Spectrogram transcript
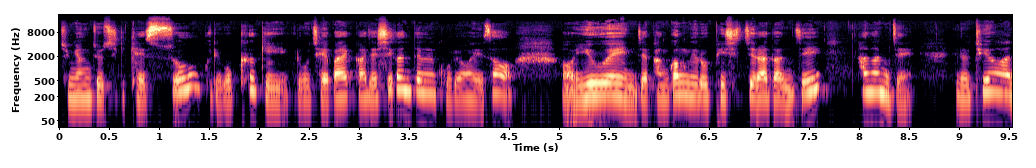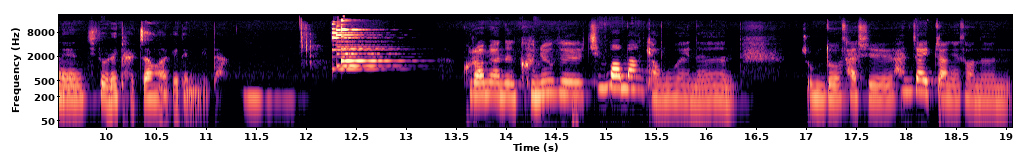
종양 조직의 개수 그리고 크기 그리고 재발까지 시간 등을 고려해서 어, 이후에 이제 방광 내로 BCG라든지 항암제를 투여하는 치료를 결정하게 됩니다. 그러면은 근육을 침범한 경우에는 좀 더 사실 환자 입장에서는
